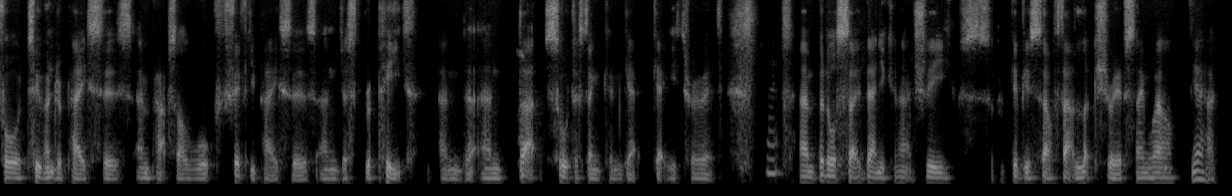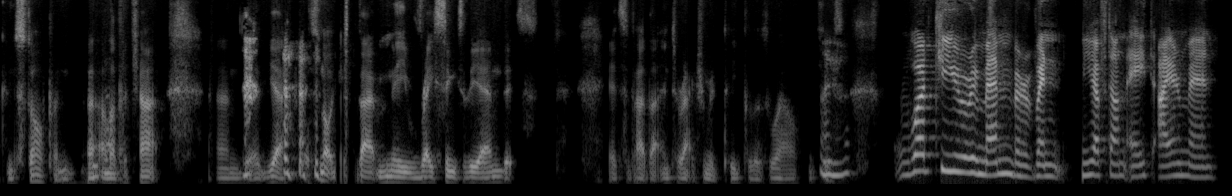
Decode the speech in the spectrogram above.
for 200 paces and perhaps I'll walk for 50 paces and just repeat. And and that sort of thing can get get you through it. Um, but also then you can actually sort of give yourself that luxury of saying well yeah I can stop and uh, I'll have a chat. And uh, yeah it's not just about me racing to the end. It's it's about that interaction with people as well is, what do you remember when you have done eight Ironman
